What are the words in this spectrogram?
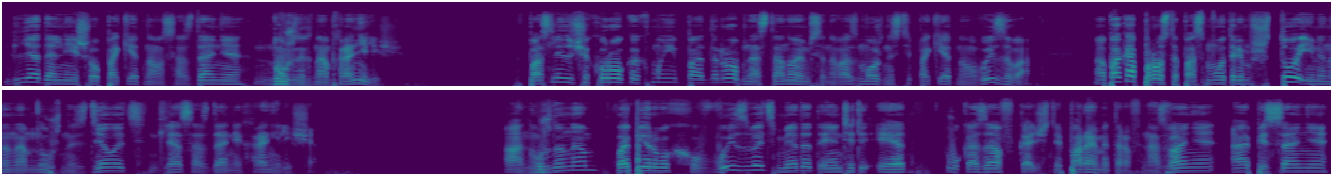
для дальнейшего пакетного создания нужных нам хранилищ. В последующих уроках мы подробно остановимся на возможности пакетного вызова, а пока просто посмотрим, что именно нам нужно сделать для создания хранилища. А нужно нам, во-первых, вызвать метод EntityAdd, указав в качестве параметров название, описание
